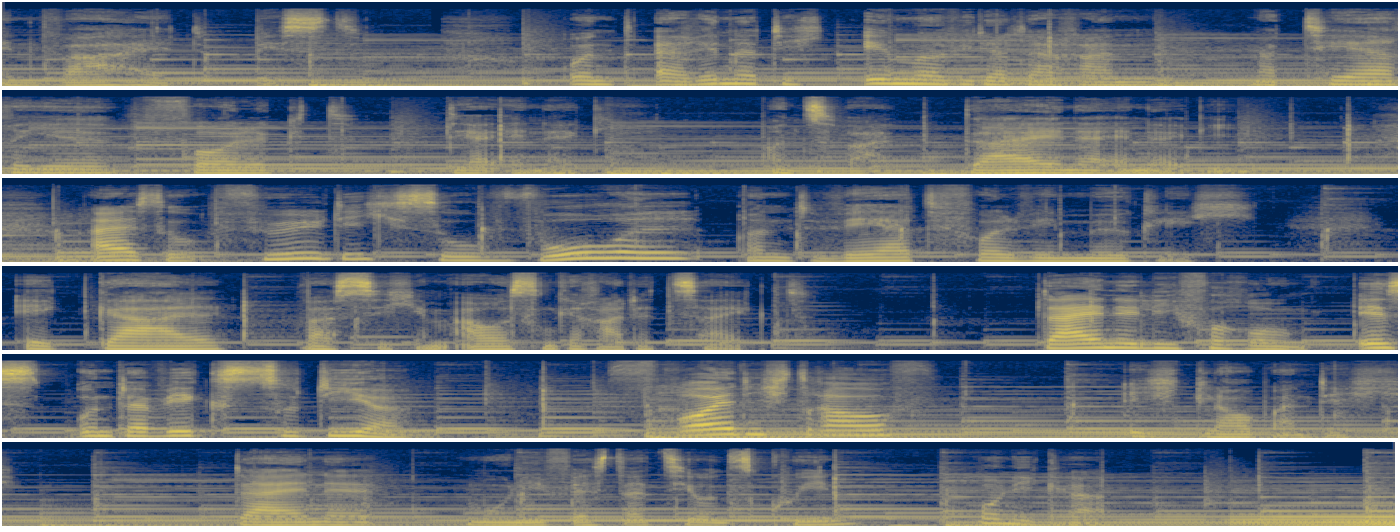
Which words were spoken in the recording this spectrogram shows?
in Wahrheit bist. Und erinnere dich immer wieder daran, Materie folgt der Energie. Und zwar deiner Energie. Also fühl dich so wohl und wertvoll wie möglich, egal was sich im Außen gerade zeigt. Deine Lieferung ist unterwegs zu dir. Freu dich drauf. Ich glaube an dich. Deine Manifestationsqueen Monika.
